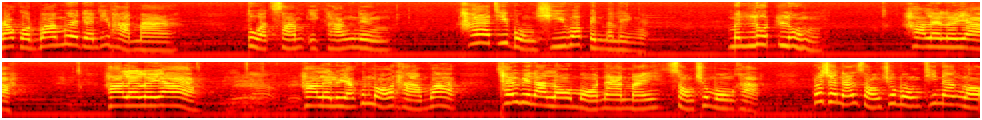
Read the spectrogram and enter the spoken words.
ปรากฏว่าเมื่อเดือนที่ผ่านมา ตรวจซ้ำอีกครั้งหนึ่งค่าที่บ่งชี้ว่าเป็นมะเร็งอะ มันลดลงฮาเลลูยาฮาเลลูยาฮาเลลูยาคุณหมอถามว่า ใช้เวลารอหมอนานไหมสองชั่วโมงค่ะ เพราะฉะนั้นสองชั่วโมงที่นั่งรอ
